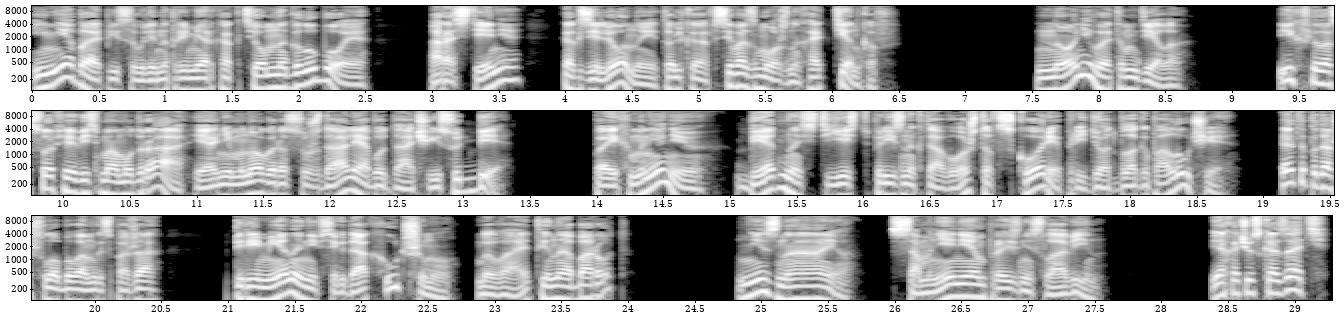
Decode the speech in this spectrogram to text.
и небо описывали, например, как темно-голубое, а растения — как зеленые, только всевозможных оттенков. Но не в этом дело. Их философия весьма мудра, и они много рассуждали об удаче и судьбе. По их мнению, бедность есть признак того, что вскоре придет благополучие. Это подошло бы вам, госпожа. Перемены не всегда к худшему, бывает и наоборот. «Не знаю», — с сомнением произнесла Вин. «Я хочу сказать,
